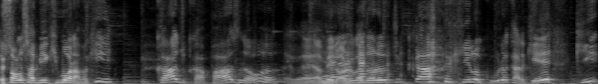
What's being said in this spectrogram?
eu só não sabia que morava aqui. Cá, de capaz, não, é, é a melhor jogadora de cá. que loucura, cara. Que, que,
